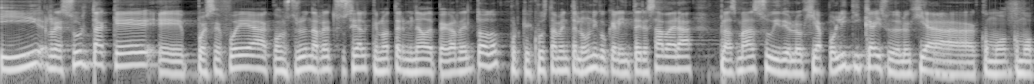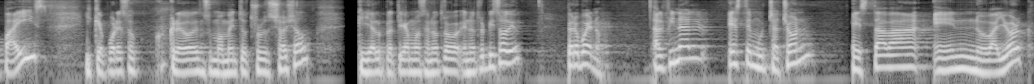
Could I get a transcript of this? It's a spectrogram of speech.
y resulta que eh, pues se fue a construir una red social que no ha terminado de pegar del todo, porque justamente lo único que le interesaba era plasmar su ideología política y su ideología como, como país, y que por eso creó en su momento Truth Social, que ya lo platicamos en otro, en otro episodio. Pero bueno, al final este muchachón estaba en Nueva York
